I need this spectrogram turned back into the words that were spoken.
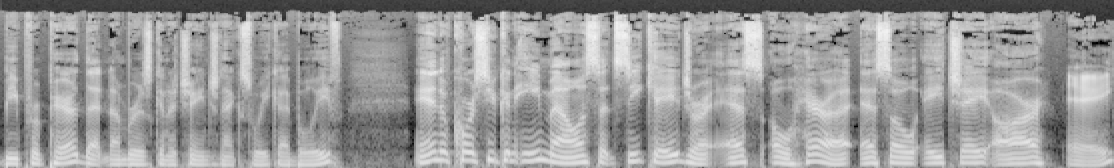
Be prepared. That number is going to change next week, I believe. And, of course, you can email us at ccage or S-O'Hara, S-O-H-A-R, A.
